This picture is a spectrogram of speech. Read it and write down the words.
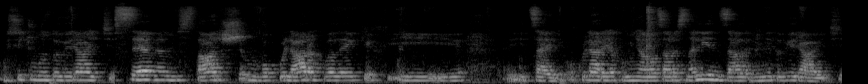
Усі чомусь довіряють сивим, старшим, в окулярах великих і, і цей окуляри я поміняла зараз на лінзи, але мені довіряють.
